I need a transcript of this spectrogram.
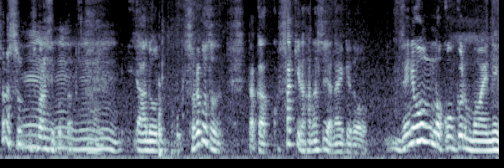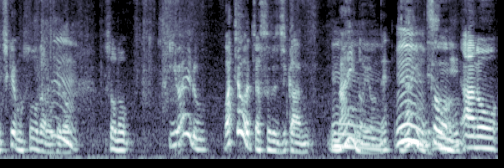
それはす素晴らしいことだとう。んあのそれこそなんかさっきの話じゃないけど全日本のコンクールも前 NHK もそうだろうけど、うん。そのいわゆるわちゃわちゃする時間ないのよね。うん。ないんですねあの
